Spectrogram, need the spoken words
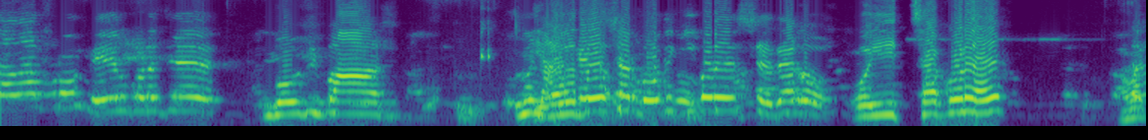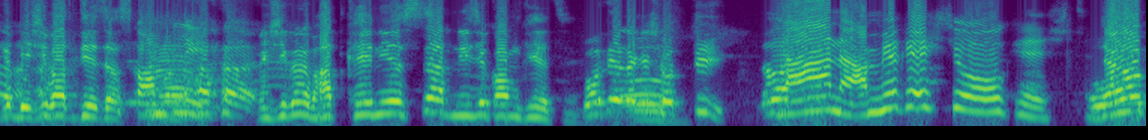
দাদা পুরো ফেল করেছে। বৌদি পাস। তুমি কি বলো নাকে তো? এসছে আর বৌদি কি করে এসছে? দেখো। ওই ইচ্ছা করে আমাকে বেশি ভাত দিয়েছে বেশি করে ভাত খেয়ে নিয়ে এসছে আর নিজে কম খেয়েছে। বৌদি সত্যি? না না আমিও খেয়েছি ও খেয়েছি। যাই হোক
